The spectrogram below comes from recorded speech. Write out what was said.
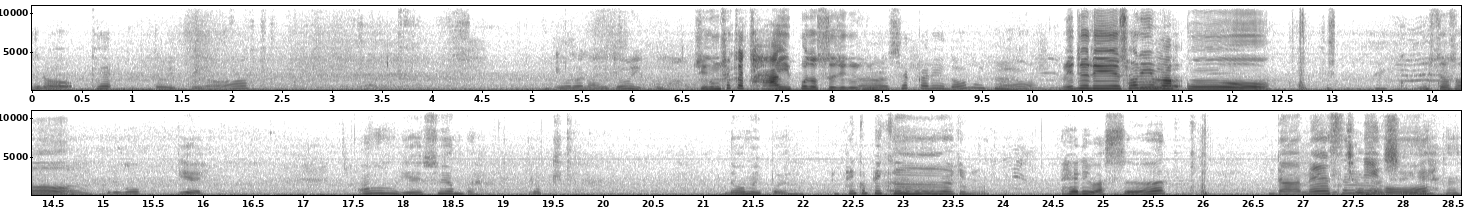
이렇게 또 있고요. 이런 아이도 있고요. 지금 색깔 다 이뻐졌어 지금. 응, 색깔이 너무 이뻐요. 애들이 서리 응. 맞고 있어서 응, 그리고 얘, 아우 얘 수영발 이렇게 너무 이뻐요. 핑크핑크하게. 해리 왓슨 그다음에 2,000원씩. 스니고. 응.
